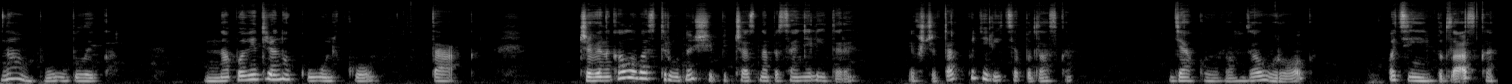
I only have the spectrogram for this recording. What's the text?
На бублик, на повітряну кульку. Так. Чи виникало у вас труднощі під час написання літери? Якщо так, поділіться, будь ласка. Дякую вам за урок. Оцініть, будь ласка,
